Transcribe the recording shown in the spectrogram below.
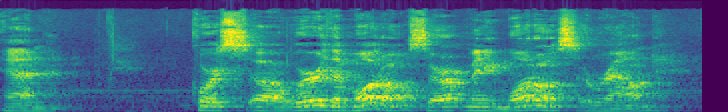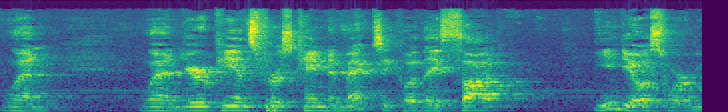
And of course, uh, where are the Moros? There aren't many Moros around. When, when Europeans first came to Mexico, they thought Indios were,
